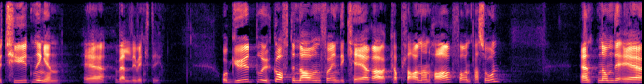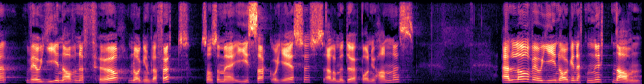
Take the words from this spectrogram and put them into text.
Betydningen er veldig viktig. Og Gud bruker ofte navn for å indikere hva plan han har for en person. Enten om det er ved å gi navnet før noen blir født, sånn som med Isak og Jesus, eller med døperen Johannes, eller ved å gi noen et nytt navn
